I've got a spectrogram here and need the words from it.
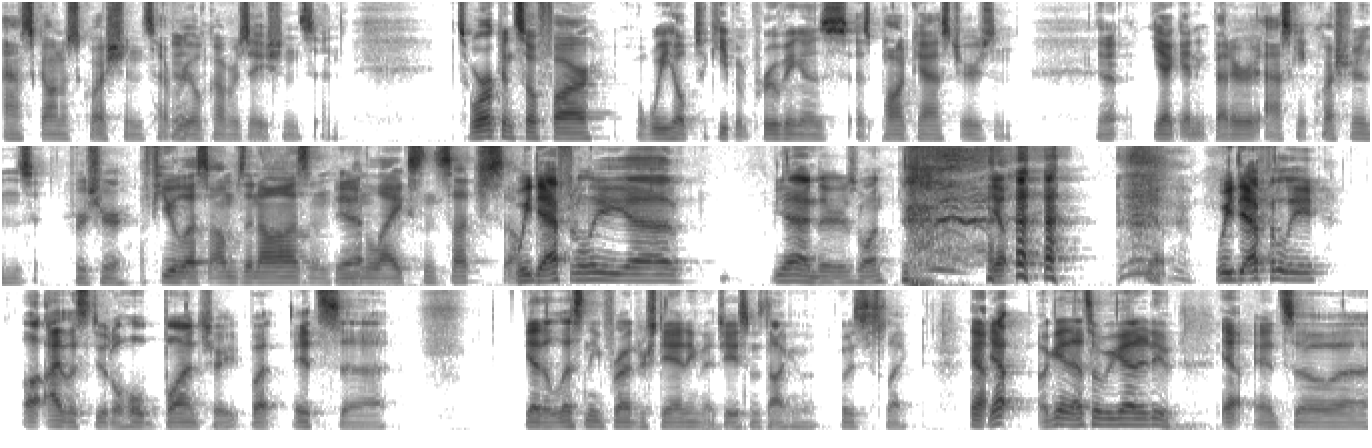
ask honest questions, have Yeah. real conversations, and it's working so far. We hope to keep improving as as podcasters and yeah, yeah, getting better at asking questions. for sure. A few less ums and ahs and, Yeah. and likes and such. So We definitely, uh, yeah, there's one. yep. yep. we definitely well, i listened to it a whole bunch right but it's uh yeah the listening for understanding that jason was talking about it was just like Yeah. yep okay that's what we got to do Yeah. and so uh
